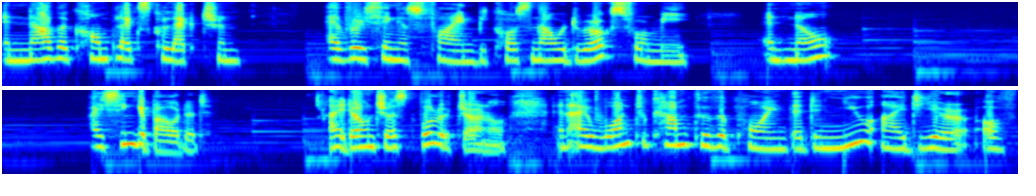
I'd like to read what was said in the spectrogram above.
another complex collection? Everything is fine because now it works for me. And no, I think about it. I don't just bullet journal. And I want to come to the point that the new idea of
